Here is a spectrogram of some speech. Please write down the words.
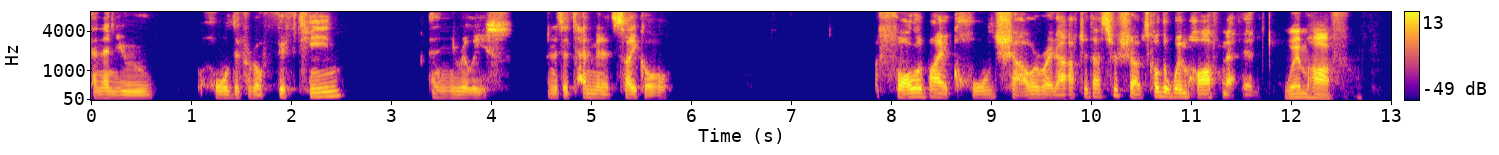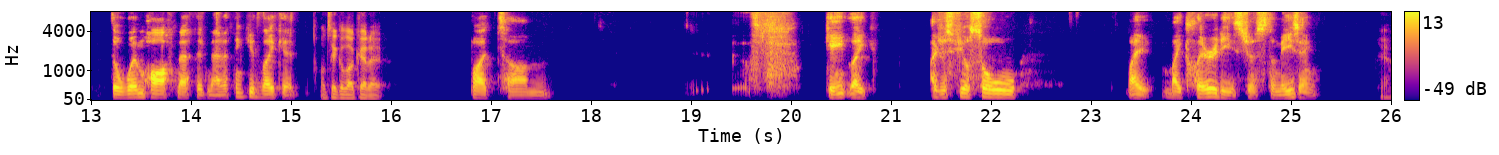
And then you hold it for about 15 and you release. And it's a 10 minute cycle, followed by a cold shower right after that. Search it up. It's called the Wim Hof method. Wim Hof. The Wim Hof method, man. I think you'd like it. I'll take a look at it. But um, gain, like, I just feel so my my clarity is just amazing. Yeah.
